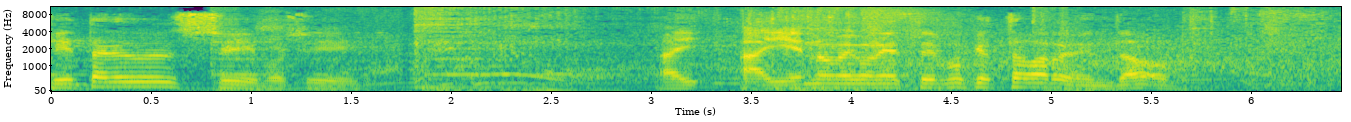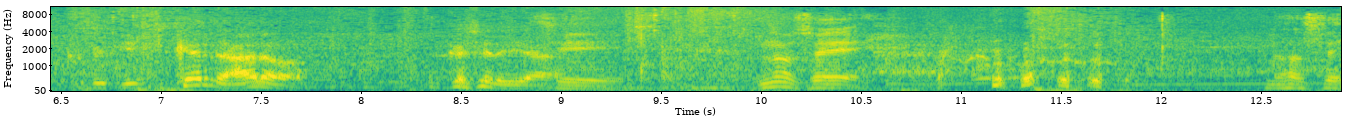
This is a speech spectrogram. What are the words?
fiesta que... Sí, pues sí. ayer no me conecté porque estaba reventado. Qué raro. ¿Qué sería? Sí. No sé. no sé.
